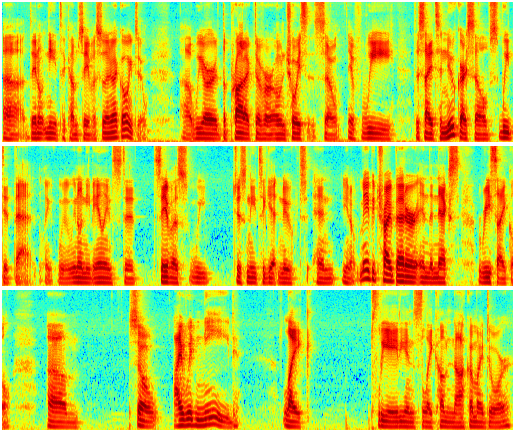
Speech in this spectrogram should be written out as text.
uh, they don't need to come save us, so they're not going to. Uh, we are the product of our own choices. So if we decide to nuke ourselves, we did that. Like we, we don't need aliens to save us. We just need to get nuked, and you know maybe try better in the next recycle. Um, so I would need like Pleiadians to like come knock on my door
